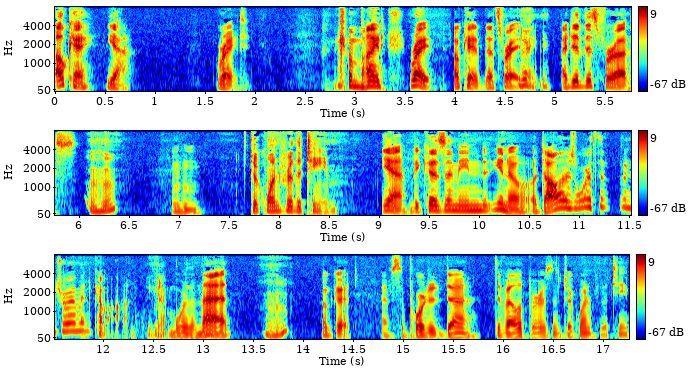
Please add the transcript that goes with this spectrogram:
okay. Yeah. Right. Combined. Right. Okay. That's right. Right. I did this for us. Mm-hmm. Mm-hmm. Took one for the team. Yeah. Because, I mean, you know, a dollar's worth of enjoyment. Come on. We got more than that. Mhm. Oh, good. I've supported uh, developers and took one for the team.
